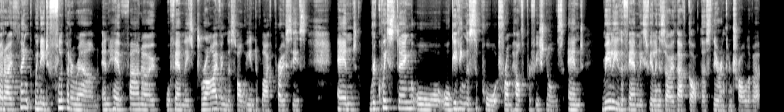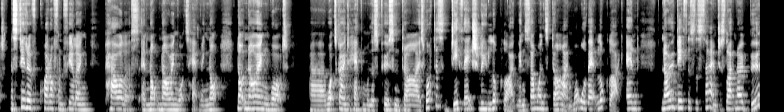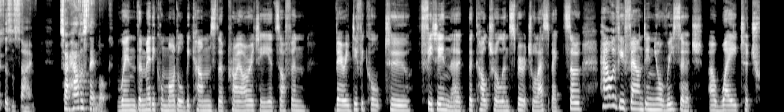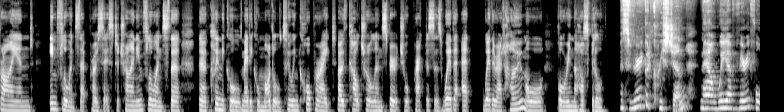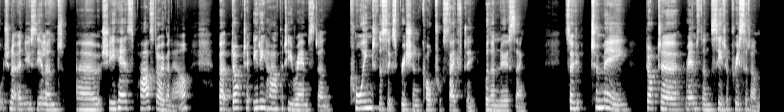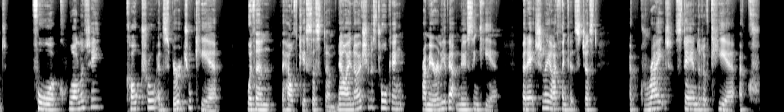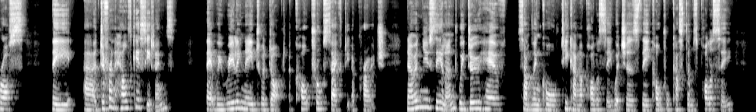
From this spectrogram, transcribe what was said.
But I think we need to flip it around and have whānau or families driving this whole end of life process and requesting or, or getting the support from health professionals and really the family's feeling as though they've got this, they're in control of it, instead of quite often feeling powerless and not knowing what's happening, not not knowing what uh, what's going to happen when this person dies? What does death actually look like when someone's dying? What will that look like? And no death is the same, just like no birth is the same. So, how does that look? When the medical model becomes the priority, it's often very difficult to fit in the, the cultural and spiritual aspects. So, how have you found in your research a way to try and influence that process, to try and influence the, the clinical medical model to incorporate both cultural and spiritual practices, whether at whether at home or or in the hospital? It's a very good question. Now we are very fortunate in New Zealand. Uh, she has passed over now, but Dr. Irihāpiti Ramsden coined this expression cultural safety within nursing. So to me, Dr. Ramsden set a precedent for quality, cultural, and spiritual care within the healthcare system. Now, I know she was talking primarily about nursing care, but actually, I think it's just a great standard of care across the uh, different healthcare settings that we really need to adopt a cultural safety approach. Now, in New Zealand, we do have something called tikanga policy, which is the cultural customs policy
